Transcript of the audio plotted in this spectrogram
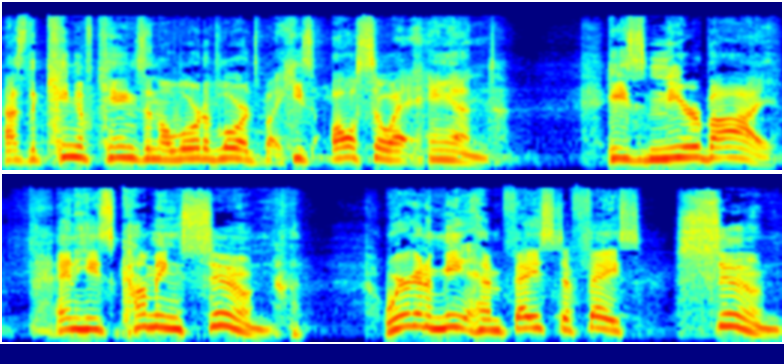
as the King of Kings and the Lord of Lords, but he's also at hand. He's nearby and he's coming soon. We're going to meet him face to face soon,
